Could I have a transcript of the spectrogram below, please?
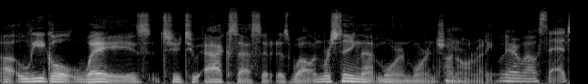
uh, legal ways to to access it as well. And we're seeing that more and more in China already. very well said.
